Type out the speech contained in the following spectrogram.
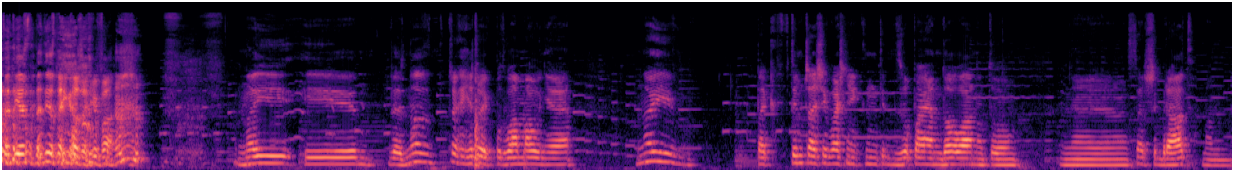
wtedy jest, wtedy jest najgorzej chyba. No i, i wiesz, no trochę się człowiek podłamał, nie? No i tak w tym czasie właśnie, kiedy złapałem doła, no to e, starszy brat, mam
